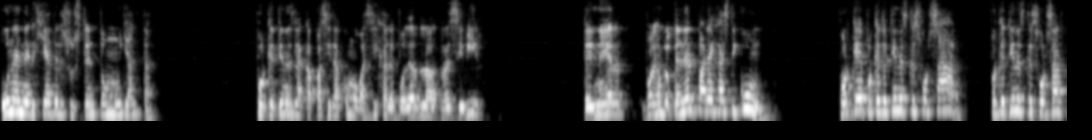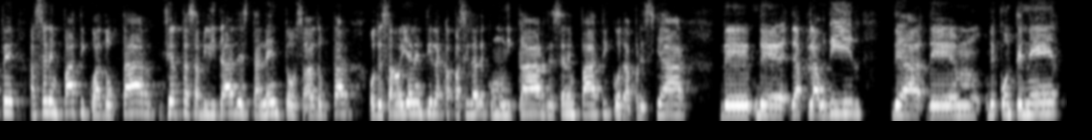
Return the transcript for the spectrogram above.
una energía del sustento muy alta, porque tienes la capacidad como vasija de poderlo recibir. Tener, por ejemplo, tener pareja es ticún. ¿Por qué? Porque te tienes que esforzar, porque tienes que esforzarte a ser empático, a adoptar ciertas habilidades, talentos, a adoptar o desarrollar en ti la capacidad de comunicar, de ser empático, de apreciar, de, de, aplaudir, de, mm, de contener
